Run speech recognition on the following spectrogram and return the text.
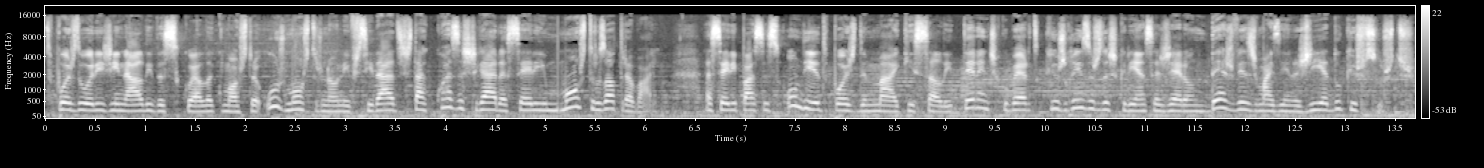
Depois do original e da sequela que mostra os monstros na universidade, está quase a chegar a série Monstros ao Trabalho. A série passa-se um dia depois de Mike e Sully terem descoberto que os risos das crianças geram 10 vezes mais energia do que os sustos.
